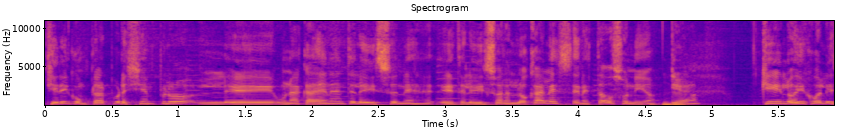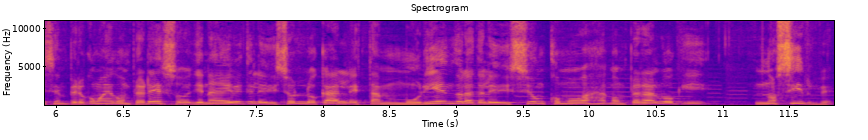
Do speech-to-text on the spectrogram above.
Quiere comprar, por ejemplo, le- una cadena de televisiones, eh, televisoras locales en Estados Unidos. Ya. Que los hijos le dicen, pero ¿cómo vas a comprar eso? Ya nadie ve televisión local, están muriendo la televisión, ¿cómo vas a comprar algo que no sirve?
